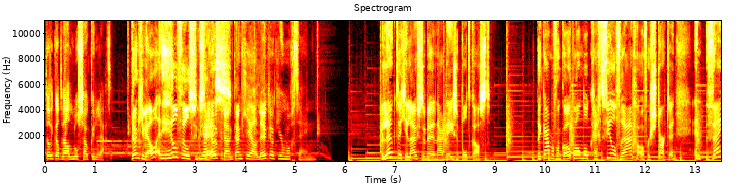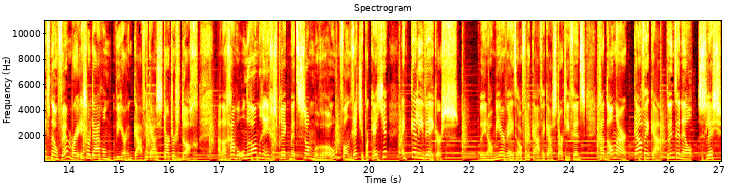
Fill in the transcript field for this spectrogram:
dat ik dat wel los zou kunnen laten. Dankjewel en heel veel succes. Jij ook bedankt. Dankjewel. Leuk dat ik hier mocht zijn. Leuk dat je luisterde naar deze podcast. De Kamer van Koophandel krijgt veel vragen over starten. En 5 november is er daarom weer een KVK Startersdag. Nou, dan gaan we onder andere in gesprek met Sam Roon van Retje Pakketje en Kelly Wekers. Wil je nou meer weten over de KVK Startevents? Ga dan naar kvk.nl/slash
